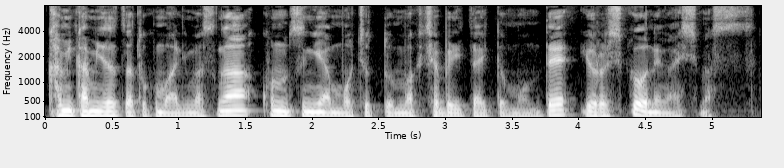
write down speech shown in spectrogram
カミカミだったとこもありますがこの次はもうちょっとうまくしゃべりたいと思うんでよろしくお願いします。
